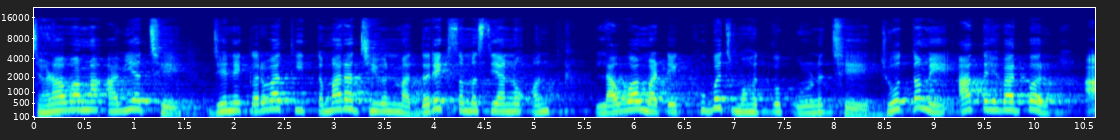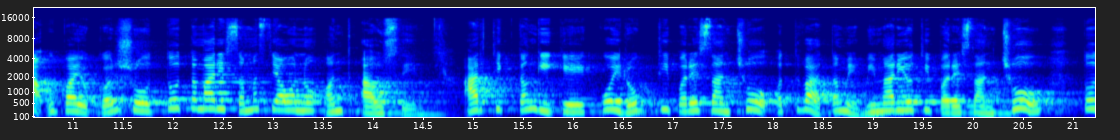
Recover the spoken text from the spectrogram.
જણાવવામાં આવ્યા છે. જેને કરવાથી તમારા જીવનમાં દરેક સમસ્યાનો અંત લાવવા માટે ખૂબ જ મહત્વપૂર્ણ છે. જો તમે આ તહેવાર પર આ ઉપાયો કરશો, તો તમારી સમસ્યાઓનો અંત આવશે. આર્થિક તંગી કે કોઈ રોગથી પરેશાન છો અથવા તમે બીમારીઓથી પરેશાન છો, તો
